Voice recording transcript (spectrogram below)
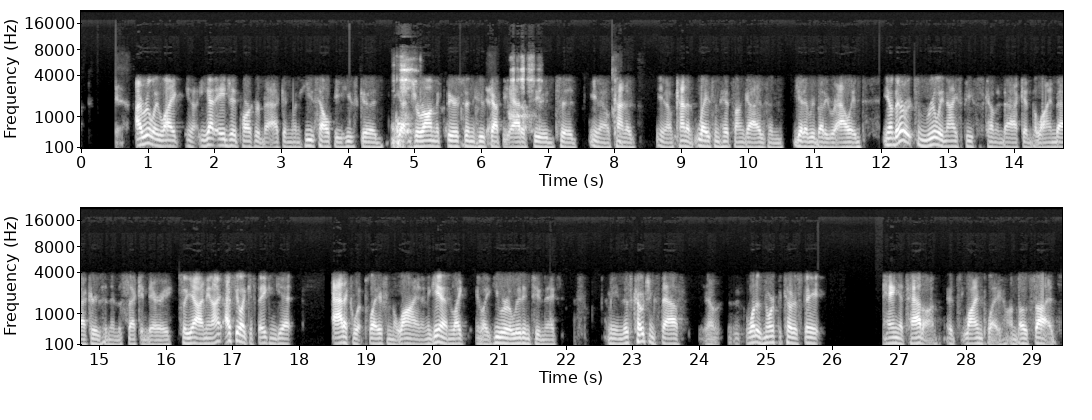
Yeah. I really like, you know, you got AJ Parker back, and when he's healthy, he's good. You got oh. Jahron McPherson, who's got the attitude to, you know, kind of, you know, kind of lay some hits on guys and get everybody rallied. You know, there are some really nice pieces coming back in the linebackers and in the secondary. So yeah, I mean, I, I feel like if they can get adequate play from the line, and again, like like you were alluding to, Nick, I mean, this coaching staff, you know, what does North Dakota State hang its hat on? It's line play on both sides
